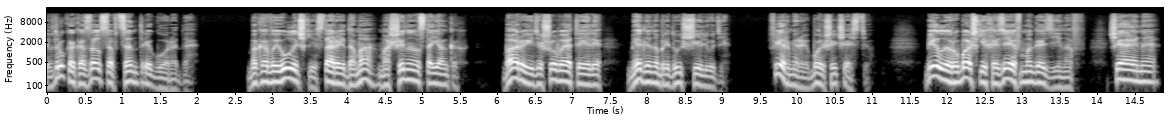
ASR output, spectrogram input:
и вдруг оказался в центре города. Боковые улочки, старые дома, машины на стоянках, бары и дешевые отели, медленно бредущие люди. Фермеры, большей частью. Белые рубашки хозяев магазинов, чайная,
